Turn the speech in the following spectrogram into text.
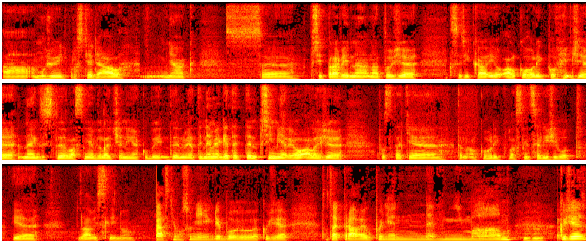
a, a můžu jít prostě dál, nějak se připravit na, na to, že jak se říká i o alkoholikovi, že neexistuje vlastně vylečený, jakoby, ten, já teď nevím, jak je teď ten příměr, jo, ale že v podstatě ten alkoholik vlastně celý život je závislý. No. Já s tím osobně někdy bojuju, jakože to tak právě úplně nevnímám. Mm-hmm. Jakože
